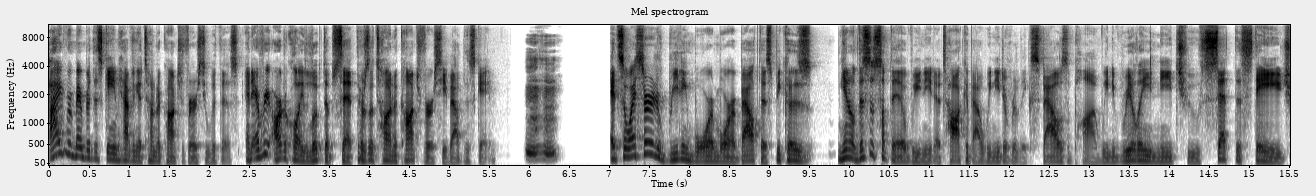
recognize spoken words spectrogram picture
I remember this game having a ton of controversy with this, and every article I looked up said there's a ton of controversy about this game. hmm And so I started reading more and more about this because, you know, this is something that we need to talk about. We need to really espouse upon. We really need to set the stage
